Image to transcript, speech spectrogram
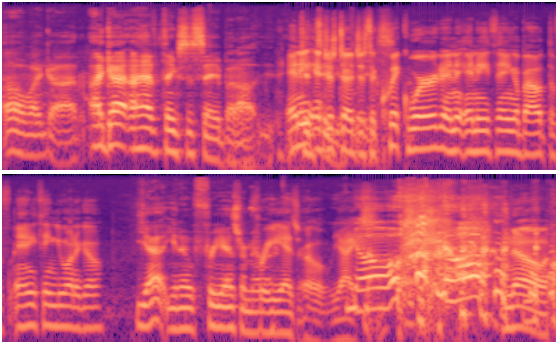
Oh my god. I got. I have things to say, but I'll. Any and just uh, just a quick word and anything about the anything you want to go Yeah, you know, free Ezra Miller. free as oh yikes No, no.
